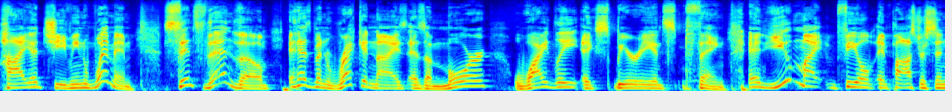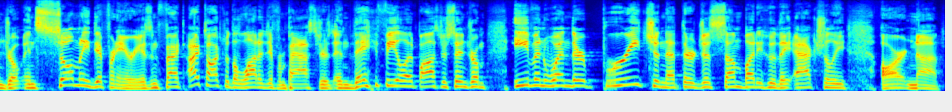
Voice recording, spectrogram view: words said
high achieving women. Since then, though, it has been recognized as a more widely experienced thing. And you might feel imposter syndrome in so many different areas. In fact, I talked with a lot of different pastors, and they feel imposter syndrome even when they're preaching that they're just somebody who they actually are not.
